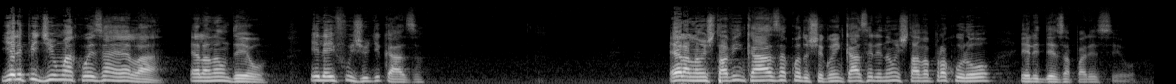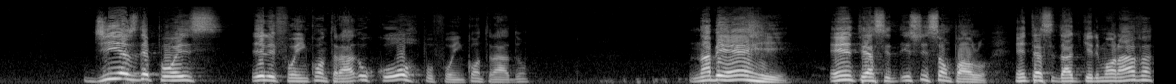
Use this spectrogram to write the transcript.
E ele pediu uma coisa a ela: ela não deu. Ele aí fugiu de casa. Ela não estava em casa, quando chegou em casa, ele não estava, procurou, ele desapareceu. Dias depois, ele foi encontrado, o corpo foi encontrado na BR, entre a, isso em São Paulo, entre a cidade que ele morava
